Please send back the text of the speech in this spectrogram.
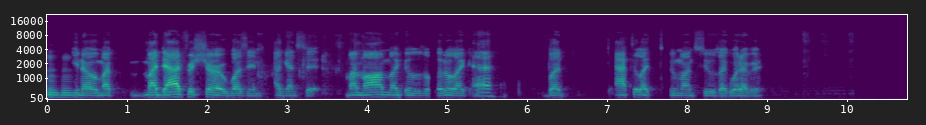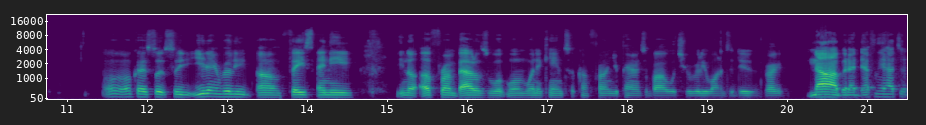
mm-hmm. you know my my dad for sure wasn't against it. My mom like it was a little like eh. But after like two months she was like whatever. Oh okay. So so you didn't really um face any you know upfront battles when when it came to confront your parents about what you really wanted to do right? Nah but i definitely had to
